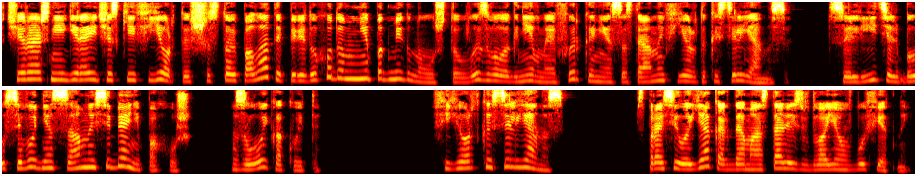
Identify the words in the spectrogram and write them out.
Вчерашний героический фьорд из шестой палаты перед уходом мне подмигнул, что вызвало гневное фырканье со стороны фьорда Кастельяноса. Целитель был сегодня сам на себя не похож, злой какой-то. «Фьорд Кастельянос», — спросила я, когда мы остались вдвоем в буфетной.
